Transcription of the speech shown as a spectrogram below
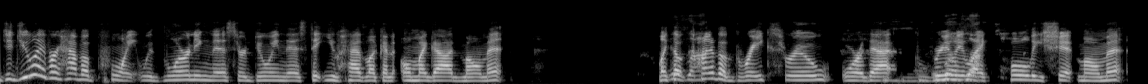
did you ever have a point with learning this or doing this that you had like an oh my god moment? Like Well, a kind of a breakthrough or that really lot- like holy shit moment?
